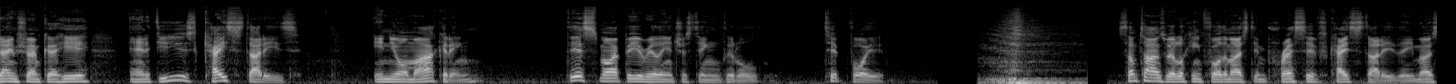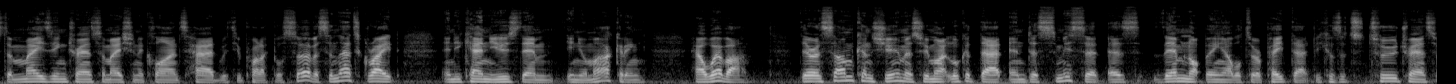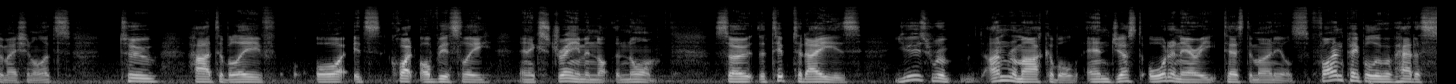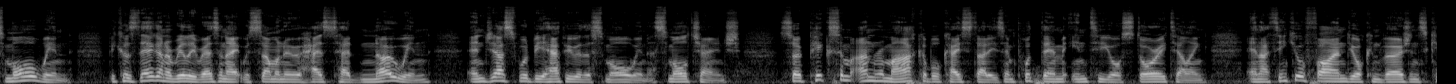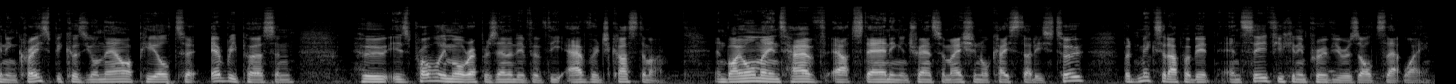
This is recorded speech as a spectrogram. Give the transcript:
James Schramko here. And if you use case studies in your marketing, this might be a really interesting little tip for you. Sometimes we're looking for the most impressive case study, the most amazing transformation a client's had with your product or service, and that's great, and you can use them in your marketing. However, there are some consumers who might look at that and dismiss it as them not being able to repeat that because it's too transformational, it's too hard to believe, or it's quite obviously an extreme and not the norm. So, the tip today is use unremarkable and just ordinary testimonials. Find people who have had a small win because they're going to really resonate with someone who has had no win and just would be happy with a small win, a small change. So pick some unremarkable case studies and put them into your storytelling. And I think you'll find your conversions can increase because you'll now appeal to every person who is probably more representative of the average customer. And by all means, have outstanding and transformational case studies too, but mix it up a bit and see if you can improve your results that way.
